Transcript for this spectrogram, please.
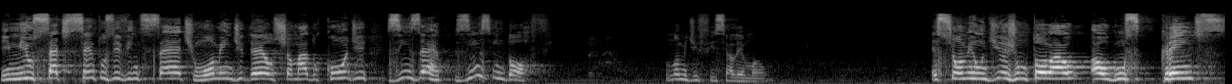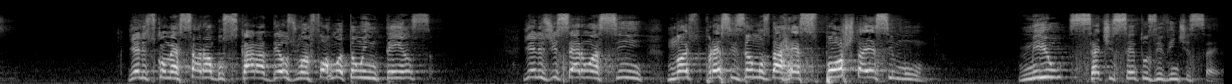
em 1727, um homem de Deus chamado Conde Zinzer, Zinzendorf, um nome difícil em alemão. Esse homem um dia juntou lá alguns crentes, e eles começaram a buscar a Deus de uma forma tão intensa. E eles disseram assim: Nós precisamos dar resposta a esse mundo. 1727.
